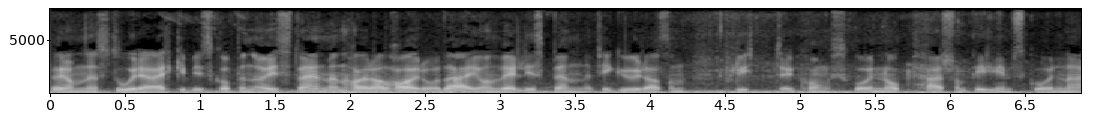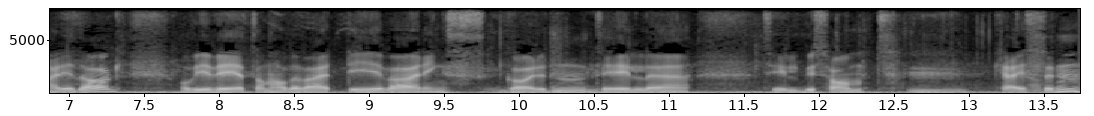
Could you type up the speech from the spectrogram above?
høre om den store erkebiskopen Øystein. Men Harald Hardråde er jo en veldig spennende figur da, som flytter kongsgården opp her som pilegrimsgården er i dag. Og vi vet han hadde vært i væringsgarden til til Bysant-keiseren.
